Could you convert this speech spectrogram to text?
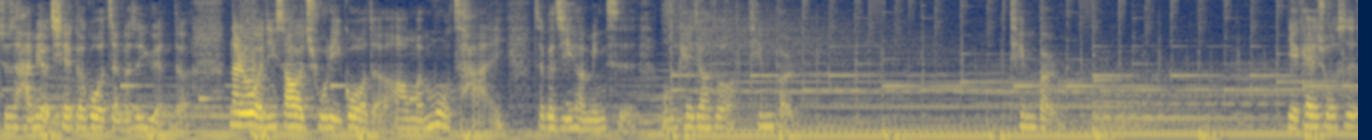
就是还没有切割过，整个是圆的。那如果已经稍微处理过的啊，我们木材这个集合名词，我们可以叫做 timber。Timber，也可以说是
